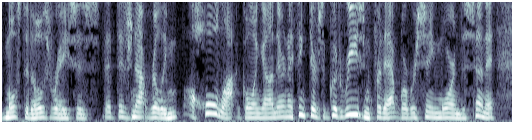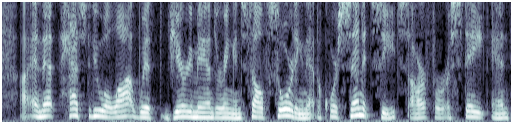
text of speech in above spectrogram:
most of those races, that there's not really a whole lot going on there. And I think there's a good reason for that, where we're seeing more in the Senate. Uh, and that has to do a lot with gerrymandering and self sorting. That, of course, Senate seats are for a state, and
